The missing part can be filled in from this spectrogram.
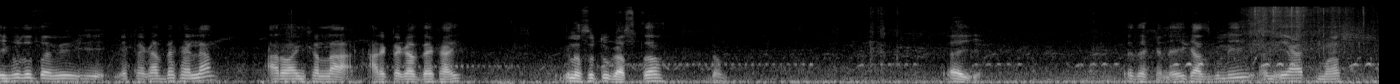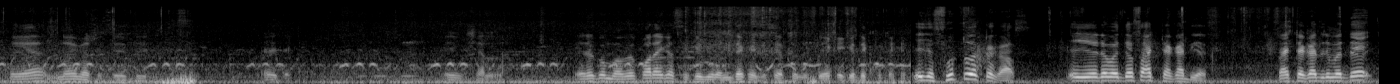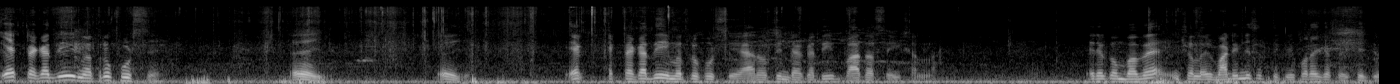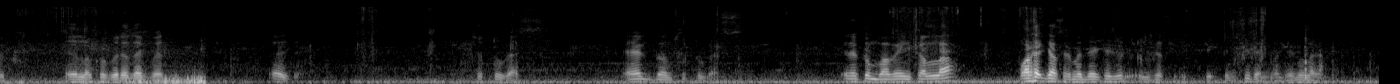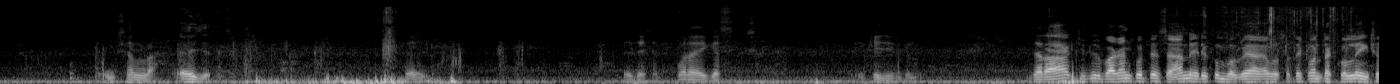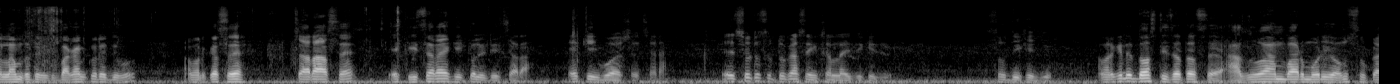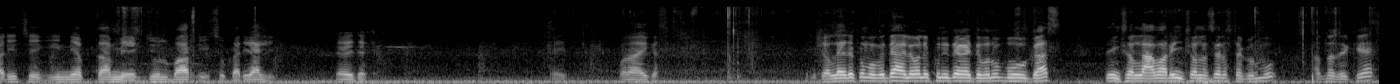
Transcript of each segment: এই পর্যন্ত আমি একটা গাছ দেখাইলাম। আরও ইনশাল্লাহ আরেকটা গাছ দেখাই। এগুলো ছোট্ট গাছ তো, একদম। এই। এই দেখেন, এই গাছগুলি আমি আট মাস হয়ে নয় মাস হচ্ছে দিয়েছি। এই দেখেন, ইনশাল্লাহ। এরকম ভাবে পরে গেছে, খেজুর আমি দেখাই দিচ্ছি একে একে দেখতে দেখে এই যে ছোট্ট একটা গাছ এই এটার মধ্যে চার টাকা দিয়েছে চার টাকা দিয়ে মধ্যে এক টাকা দিয়ে মাত্র ফুটছে। এই এই যে, এক এক টাকা দিয়ে মাত্র ফুটছে আরও তিন টাকা দিয়ে বাদ আছে ইনশাল্লাহ। এরকম ভাবে ইনশাল্লাহ মাটির নিচের থেকে পরে গেছে খেজুর। এই লক্ষ্য করে দেখবেন। এই যে, ছোট্ট গাছ, একদম ছোট্ট গাছ। এরকম ভাবে ইনশাল্লাহ পরের গাছের মধ্যে খেজুর, এই গাছ ছিলেন লাগান। ইনশাল্লাহ, এই যে এই এই দেখেন পরে গেছে এই খেজুরগুলো। যারা খেজুর বাগান করতে চান এরকম ভাবে আমার সাথে কন্ট্যাক্ট করলে ইনশাল্লাহ আমরা তাদেরকে বাগান করে দিব। আমার কাছে চারা আছে, একই চারা, একই কোয়ালিটির চারা, একই বয়সের চারা। এই ছোটো ছোটো গাছে ইনশাল্লাহ এই যে খেজুর, সৌদি খেজুর। আমার কিন্তু দশটি জাত আছে। আজুয়া আম্বার, মরিয়ম, সুকারি, চেগি, নেপতা, মেঘজুল, বারহি, সুকারি, আলি। এই দেখ এই পড়াই গেছে। ইনশাল্লাহ এরকম ভাবে দেখাইলে অনেকক্ষণই দেখাইতে পারব বহু গাছ। ইনশাল্লাহ আবার ইনশাল্লাহ চেষ্টা করব আপনাদেরকে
